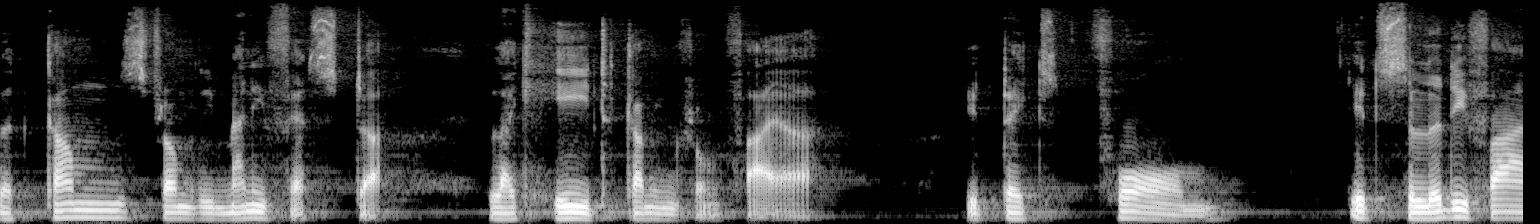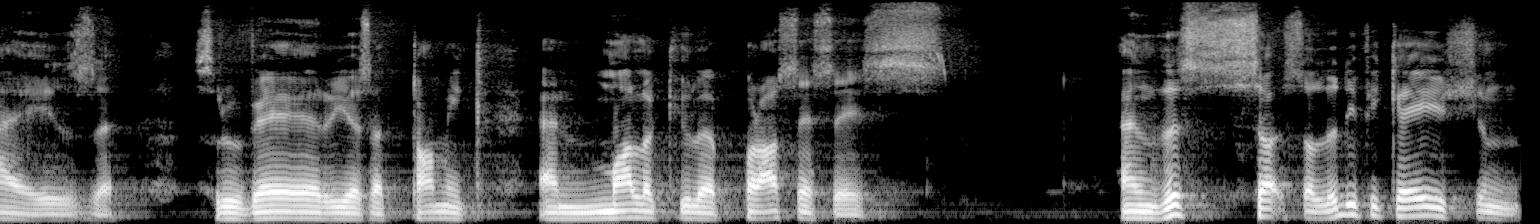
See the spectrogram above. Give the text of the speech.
that comes from the manifester, like heat coming from fire, it takes form, it solidifies through various atomic and molecular processes. And this solidification,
